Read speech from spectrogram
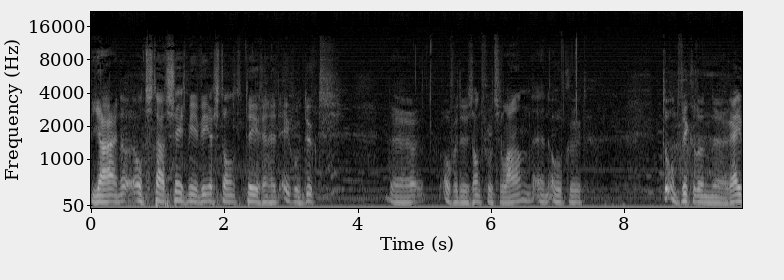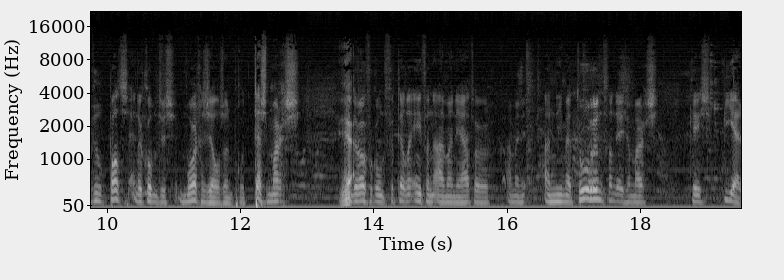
Ja, en er ontstaat steeds meer weerstand tegen het ecoduct de, over de Zandvoortse Laan en over het te ontwikkelen uh, rijwielpad. En er komt dus morgen zelfs een protestmars. Ja. En daarover komt vertellen een van de animatoren van deze mars, Kees Piel.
